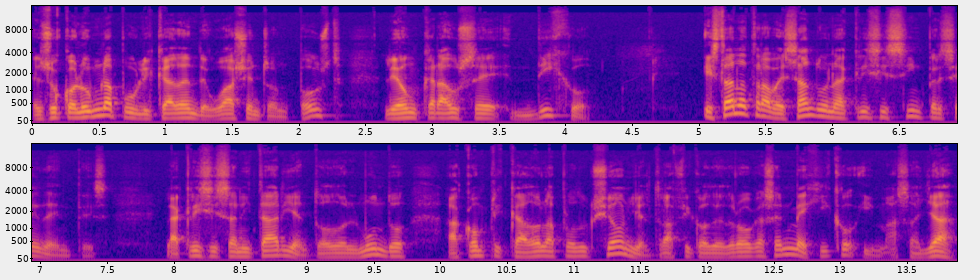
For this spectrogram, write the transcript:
En su columna publicada en The Washington Post, León Krause dijo, están atravesando una crisis sin precedentes. La crisis sanitaria en todo el mundo ha complicado la producción y el tráfico de drogas en México y más allá.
